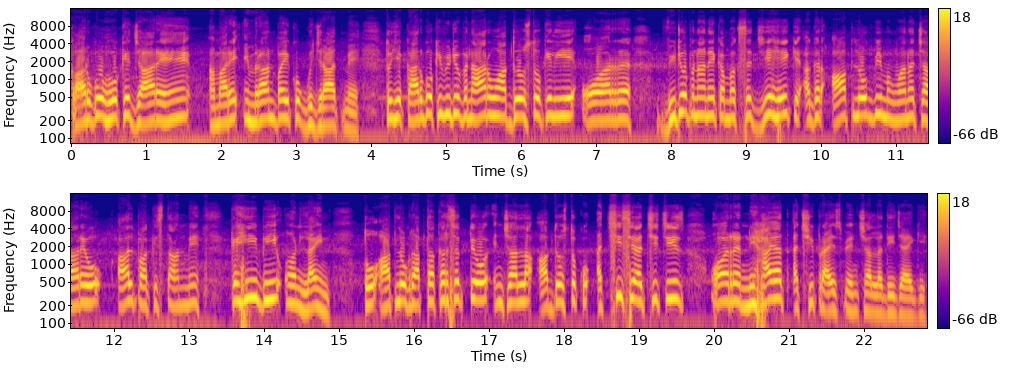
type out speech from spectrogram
कार्गो होके जा रहे हैं हमारे इमरान भाई को गुजरात में। तो ये कार्गो की वीडियो बना रहा हूँ आप दोस्तों के लिए और वीडियो बनाने का मकसद ये है कि अगर आप लोग भी मंगवाना चाह रहे हो आल पाकिस्तान में कहीं भी ऑनलाइन तो आप लोग रबता कर सकते हो। इन आप दोस्तों को अच्छी से अच्छी चीज़ और नहायत अच्छी प्राइस पे इन दी जाएगी।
